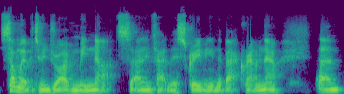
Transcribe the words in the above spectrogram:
somewhere between driving me nuts and in fact they're screaming in the background now um,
